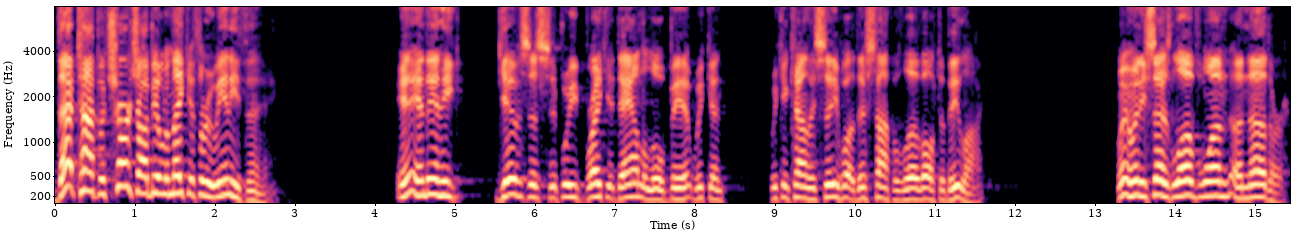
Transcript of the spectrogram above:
that type of church ought to be able to make it through anything. And, and then he gives us, if we break it down a little bit, we can we can kind of see what this type of love ought to be like. When, when he says love one another,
